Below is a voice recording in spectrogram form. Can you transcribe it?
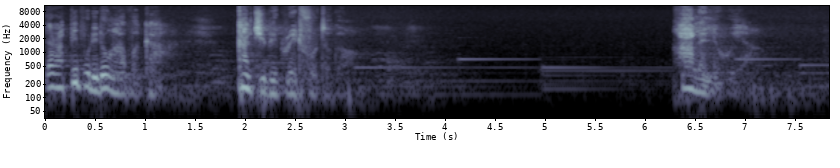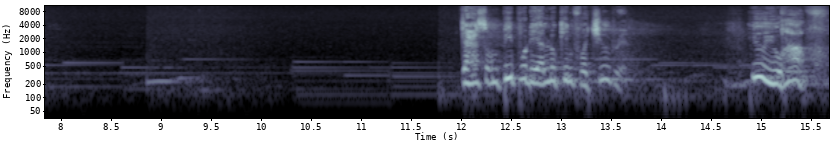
There are people they don't have a car. Can't you be grateful to God? Hallelujah. There are some people they are looking for children. You, you have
